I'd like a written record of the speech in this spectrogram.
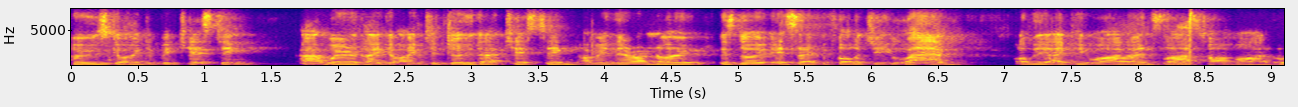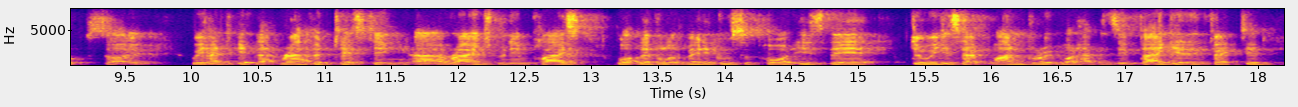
Who's going to be testing? Uh, where are they going to do that testing? I mean, there are no, there's no SA pathology lab on the APY lands last time I looked, so we had to get that rapid testing uh, arrangement in place. What level of medical support is there? Do we just have one group? What happens if they get infected?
